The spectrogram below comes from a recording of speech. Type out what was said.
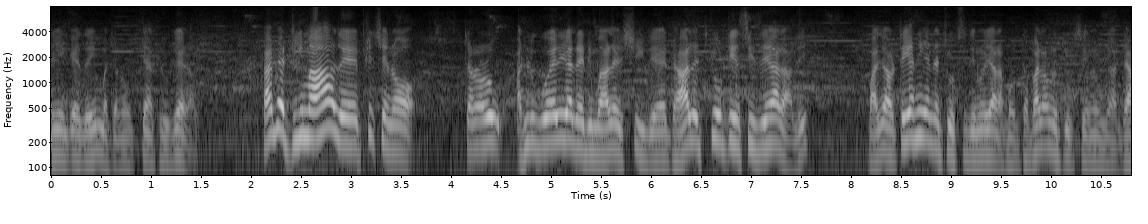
လျင်ကဲသိမ်းမှာကျွန်တော်တို့ပြန်လှူခဲ့တာပေါ့ဒါပေမဲ့ဒီမှာလည်းဖြစ်ချင်တော့ကျွန်တော်တို့အလှပွဲတွေကလည်းဒီမှာလည်းရှိတယ်ဒါကလည်းကြိုတင်စီစဉ်ရတာလေ။ဘာကြောင့်တရက်နှစ်ရက်နဲ့ကြိုစီစဉ်လို့ရတာမဟုတ်ဘူး။တစ်ပတ်လောက်နဲ့ကြိုစီစဉ်လို့ရတာ။ဒါ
